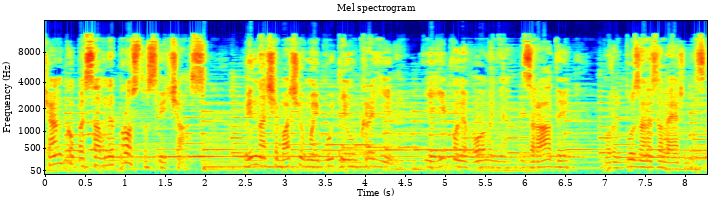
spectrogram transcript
Шевченко писав не просто свій час, він наче бачив майбутнє України, її поневолення, зради, боротьбу за незалежність.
